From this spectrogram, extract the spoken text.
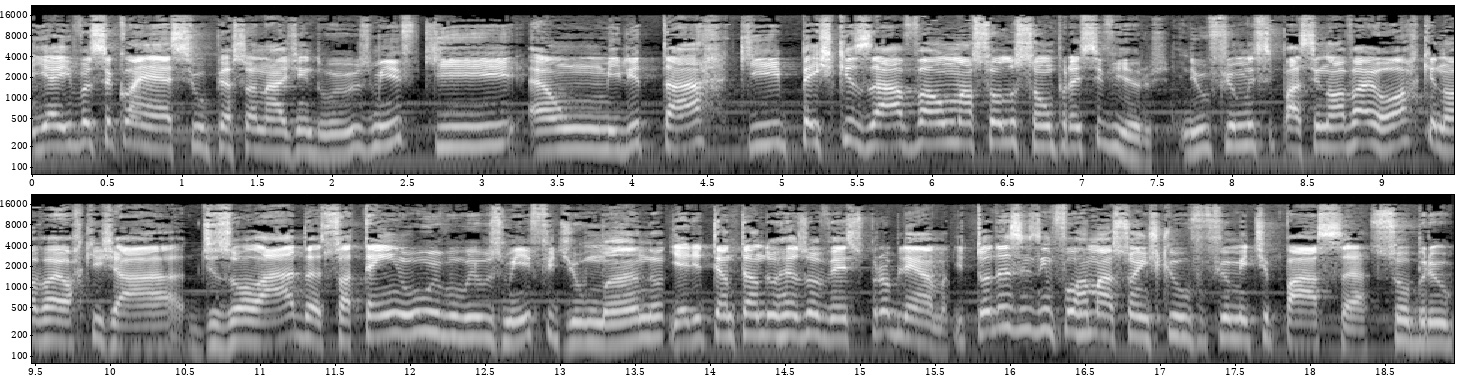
E aí você conhece o personagem do Will Smith, que é um militar que pesquisava uma solução para esse vírus. E o filme se passa em Nova York, Nova York já desolada, só tem o Will Smith de humano e ele tentando resolver esse problema. E todas as informações que o filme te passa sobre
